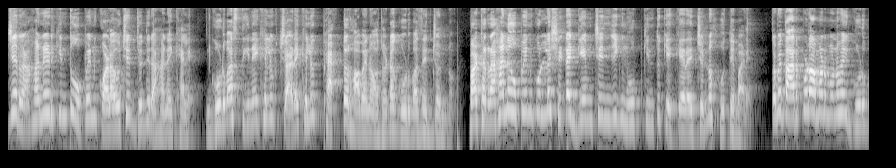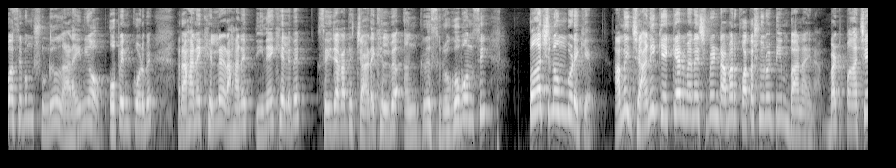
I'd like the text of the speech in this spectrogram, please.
যে রাহানের কিন্তু ওপেন করা উচিত যদি রাহানে খেলে। গুড়বাস তিনে খেলুক, চারে খেলুক ফ্যাক্টর হবে না অতটা গুড়বাসের জন্য। বাট রাহানে ওপেন করলে সেটা গেম চেঞ্জিং মুভ কিন্তু কেকেআরের জন্য হতে পারে। তবে তারপরে আমার মনে হয় গুরুবাস এবং সুনীল নারায়ণই ওপেন করবে। রাহানে খেললে রাহানে তিনে খেলবে, সেই জায়গাতে চারে খেলবে অঙ্ক্রিস রঘুবংশী। পাঁচ নম্বরে কে? আমি জানি কে কেয়ার ম্যানেজমেন্ট আমার কথা শুনে টিম বানায় না। বাট পাঁচে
